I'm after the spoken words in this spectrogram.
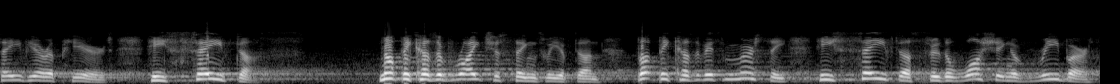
Saviour appeared, He saved us, not because of righteous things we have done, but because of His mercy. He saved us through the washing of rebirth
